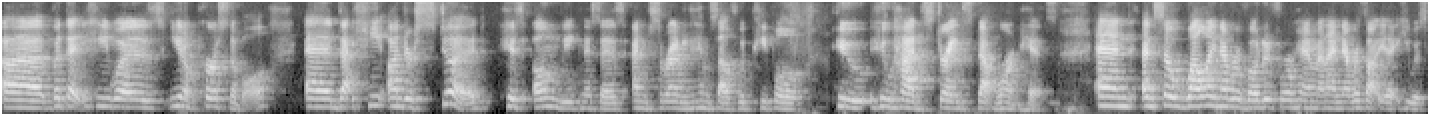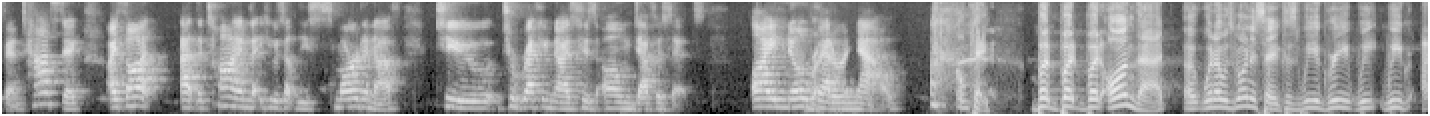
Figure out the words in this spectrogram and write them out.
uh, but that he was you know personable and that he understood his own weaknesses and surrounded himself with people who who had strengths that weren't his. And and so while i never voted for him and i never thought that he was fantastic i thought at the time that he was at least smart enough to to recognize his own deficits. I know Right. better now. Okay. But but but on that uh, what i was going to say because we agree we we I-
